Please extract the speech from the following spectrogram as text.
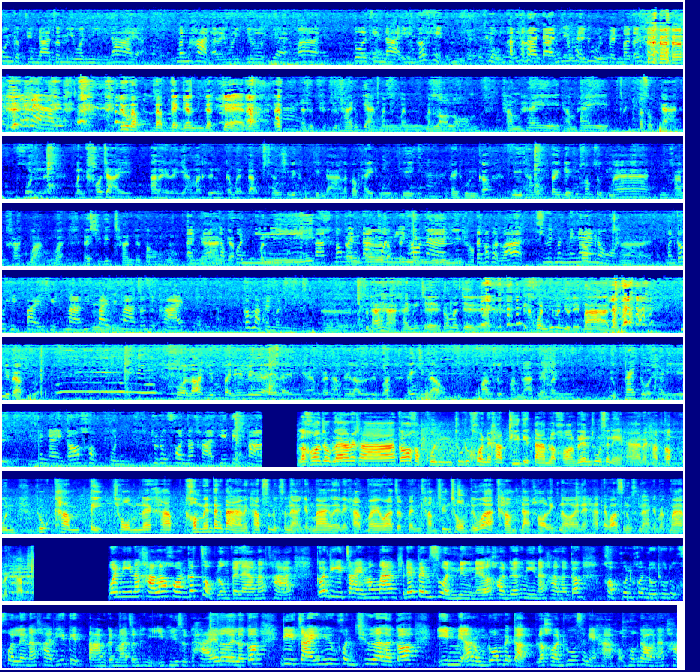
ทูลกับจินดาจะมีวันนี้ได้อะมันผ่านอะไรมาเยอะแยะมาก ตัวจินดาเองก็เห็นถึงพัฒนาการที่ไพฑูรย์เป็นมาตั้งแต่ตั้งแต่แบบ ดูแบบแบบเด็กยันเด็กแก่เนอะเอ้ยแต่สุดสุดท้ายทุกอย่างมันมันมันหล่อหลอมทำให้ทำให้ประสบการณ์ของคนน่ะ มันเข้าใจอะไรหลายอย่างมากขึ้นก็เหมือนแบบทั้งชีวิตของจินดาแล้วก็ไพฑูรย์ที่ใช่ไพฑูรย์ก็มีทั้งตอนเด็กที่ความสุขมาก มีความคาดหวังว่าไอ้ชีวิตฉันจะต้องแต่แต่งงงางานนกับกับคนคนนี้นี้รักต้องเป็นรักออคนต้องนี้ป็เท่าอย่นั้งอนย่างนี้เท่าแต่ปรากฏว่าชีวิตมันไม่แน่นอนใช่มันก็พลิกไปพลิกมาพลิกไปอืมพลิกมาจนสุดท้าย ก็มาเป็นวันนี้เออสุดท้ายหาใครไม่เจอก็มาเจอไอ้คนที่มันอยู่ในบ้านที่แบบ หัวเราะยิ้มไปเรื่อยๆอะไรอย่างเงี้ยมันก็ทำให้เรารู้สึกว่าเอ้ยจริงๆแล้วความสุขความรักเนี่ยมันอยู่ใกล้ตัวแค่นี้เอง ยังไงก็ขอบคุณทุกๆคนนะคะที่ติดตาม ละครจบแล้วนะครับ ก็ขอบคุณทุกๆคนนะครับ ที่ติดตามละครเรื่องทุ่งเสน่หานะครับ ขอบคุณทุกคำติชมนะครับ คอมเมนต์ต่างๆนะครับ สนุกสนานกันมากเลยนะครับ ไม่ว่าจะเป็นคำชื่นชม หรือว่าคำด่าทอเล็กน้อยนะฮะแต่ว่าสนุกสนานกันมากๆนะครับ วันนี้นะคะละครก็จบลงไปแล้วนะคะ ก็ดีใจมากๆ ได้เป็นส่วนหนึ่งในละครเรื่องนี้นะคะ แล้วก็ขอบคุณคนดูทุกๆ คนเลยนะคะ ที่ติดตามกันมาจนถึง EP สุดท้ายเลย แล้วก็ดีใจที่ทุกคนเชื่อแล้วก็อินมีอารมณ์ร่วมไปกับละครทุ่งเสน่หาของพวกเรานะคะ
